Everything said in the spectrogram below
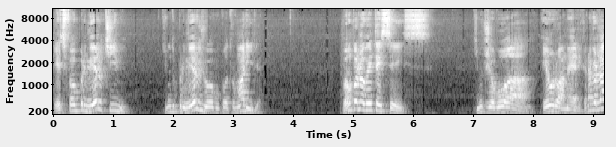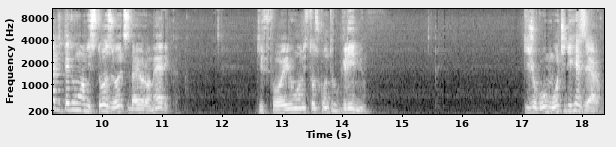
Esse foi o primeiro time. Time do primeiro jogo contra o Marília. Vamos para 96. Time que jogou a Euroamérica. Na verdade, teve um amistoso antes da Euroamérica, que foi um amistoso contra o Grêmio que jogou um monte de reserva.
